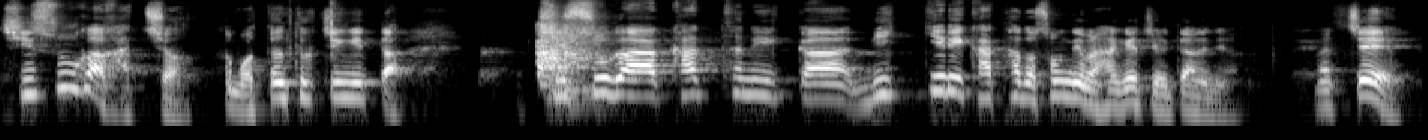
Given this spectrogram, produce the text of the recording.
지수가 같죠. 그럼 어떤 특징이 있다? 지수가 같으니까 밑끼리 같아도 성립을 하겠죠, 일단은요. 맞지?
